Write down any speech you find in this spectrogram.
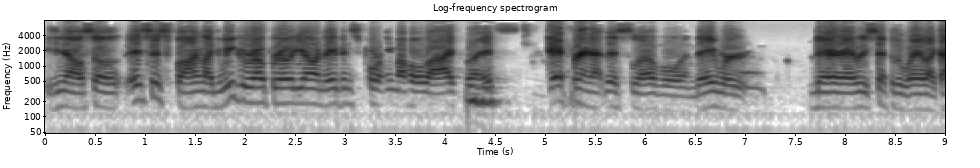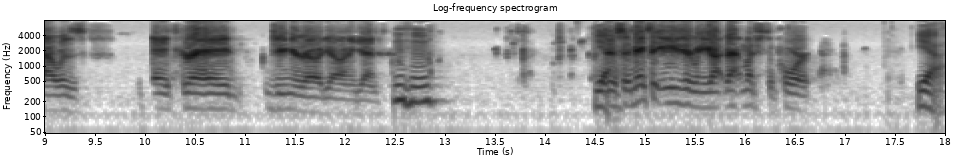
you know, so it's just fun. Like we grew up rodeo, and they've been supporting me my whole life, but Mhm. it's different at this level, and they were there every step of the way. Like I was eighth grade, junior rodeoing again. mm-hmm. Yeah. Just, it makes it easier when you got that much support. Yeah,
